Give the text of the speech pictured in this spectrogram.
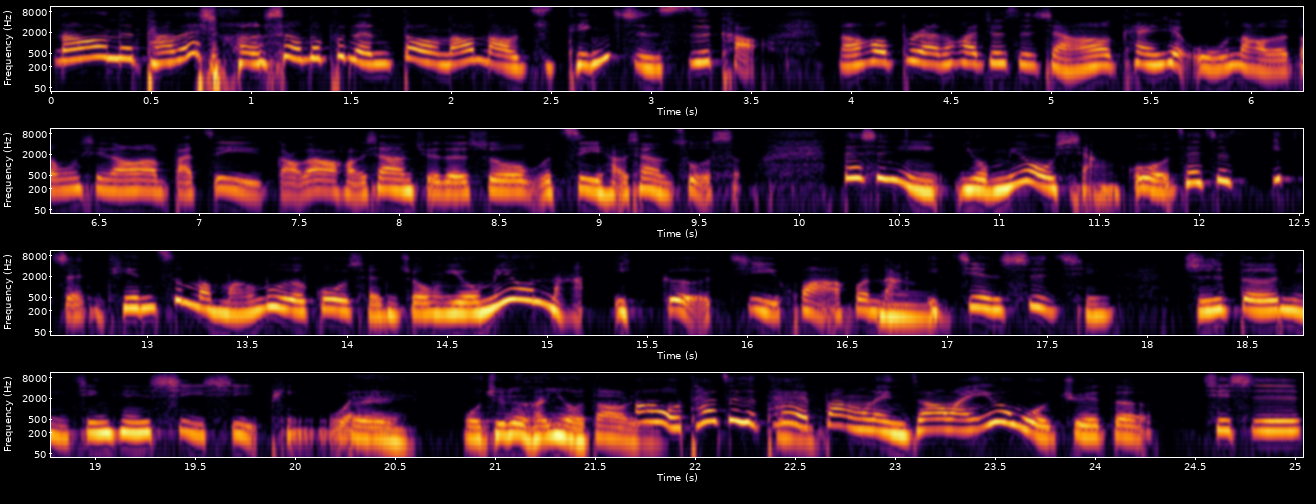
然后呢躺在床上都不能动，然后脑子停止思考，然后不然的话就是想要看一些无脑的东西，然后把自己搞到好像觉得说我自己好像有做什么。但是你有没有想过，在这一整天这么忙碌的过程中，有没有哪一个计划或哪一件事情值得你今天细细品味？对，我觉得很有道理。哦，他这个太棒了，你知道吗？因为我觉得，其实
